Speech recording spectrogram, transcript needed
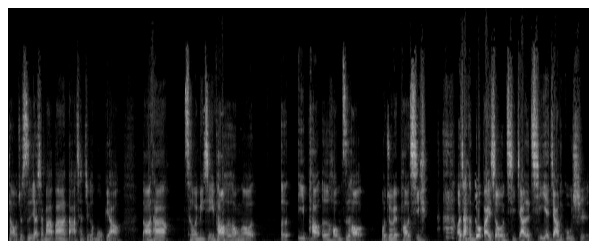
那我就是要想办法帮他达成这个目标，然后他成为明星，一炮而红哦，而一炮而红之后，我就被抛弃，好像很多白手起家的企业家的故事。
